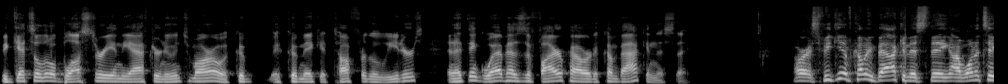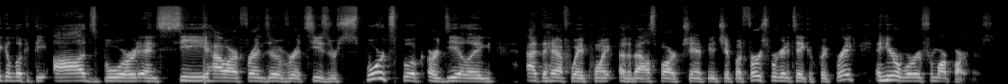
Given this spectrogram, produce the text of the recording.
If it gets a little blustery in the afternoon tomorrow, it could it could make it tough for the leaders. And I think Webb has the firepower to come back in this thing. All right. Speaking of coming back in this thing, I want to take a look at the odds board and see how our friends over at Caesars Sportsbook are dealing at the halfway point of the Valspar Championship. But first, we're going to take a quick break and hear a word from our partners.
